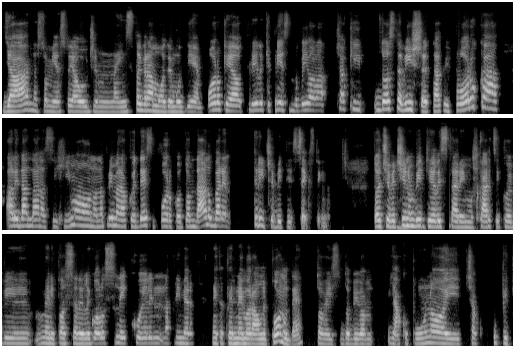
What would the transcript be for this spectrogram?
ja na svom mjestu, ja uđem na Instagram, odem u DM poruke, ja otprilike prije sam dobivala čak i dosta više takvih poruka, ali dan danas ih ima, ono, na primjer, ako je deset poruka u tom danu, barem tri će biti sexting. To će većinom biti ili stari muškarci koji bi meni poslali golu sliku ili, na primjer, nekakve nemoralne ponude. Toga isto dobivam jako puno i čak upit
